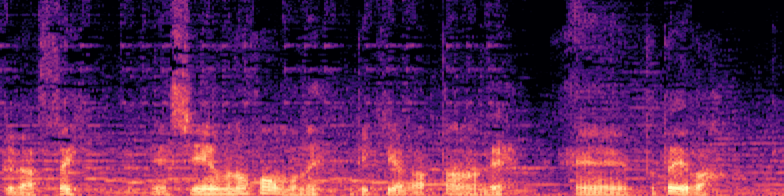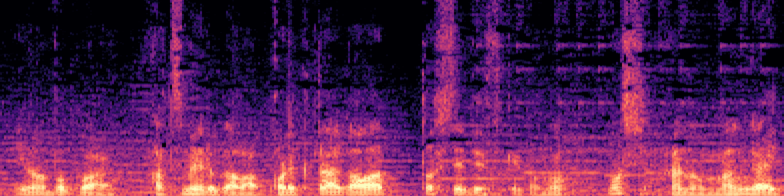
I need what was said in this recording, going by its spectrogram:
ください。え CM の方もね、出来上がったので、えー例えば、今僕は集める側、コレクター側としてですけども、もし、あの、万が一、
